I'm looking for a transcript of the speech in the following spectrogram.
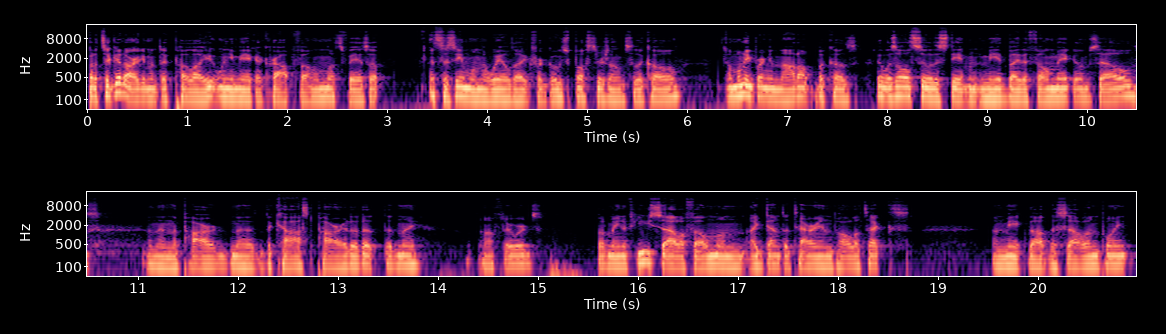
But it's a good argument to pull out when you make a crap film, let's face it. It's the same one that wheeled out for Ghostbusters Answer the Call. I'm only bringing that up because it was also the statement made by the filmmaker themselves, and then the par- the, the cast parroted it, didn't they, afterwards? But I mean, if you sell a film on identitarian politics and make that the selling point,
